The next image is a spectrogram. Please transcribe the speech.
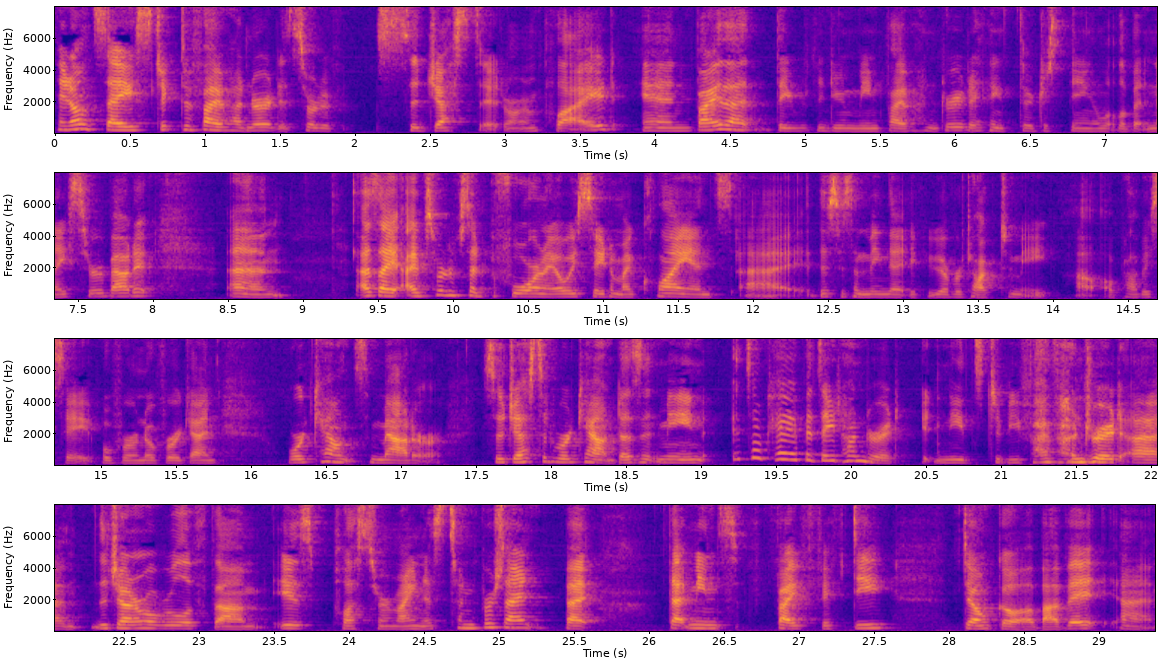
They don't say stick to 500, it's sort of suggested or implied. And by that, they really do mean 500. I think they're just being a little bit nicer about it. Um, as I, have sort of said before, and I always say to my clients, uh, this is something that if you ever talk to me, I'll, I'll probably say over and over again word counts matter. Suggested word count doesn't mean it's okay if it's 800. It needs to be 500. Um, the general rule of thumb is plus or minus 10%, but that means 550. Don't go above it. Uh,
